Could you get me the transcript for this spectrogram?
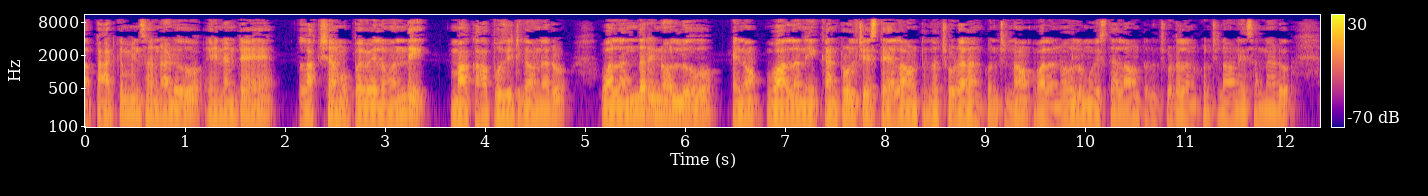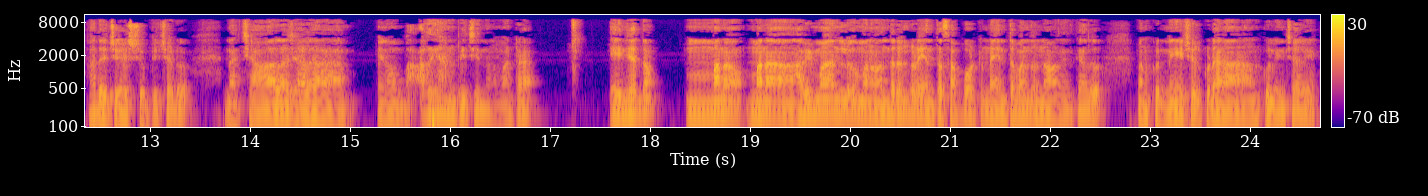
ప్యాట్ కమిన్స్ అన్నాడు ఏంటంటే లక్ష ముప్పై వేల మంది మాకు ఆపోజిట్గా ఉన్నారు. వాళ్ళందరి నోళ్ళు యూనో వాళ్ళని కంట్రోల్ చేస్తే ఎలా ఉంటుందో చూడాలనుకుంటున్నాం. వాళ్ళ నోళ్ళు మూయిస్తే ఎలా ఉంటుందో చూడాలనుకుంటున్నాం అనేసి అన్నాడు. అదే చేసి చూపించాడు. నాకు చాలా చాలా యూనో బాధగా అనిపించింది అనమాట ఏం చేద్దాం? మన మన అభిమానులు మనం అందరం కూడా ఎంత సపోర్ట్ ఉన్నా ఎంతమంది ఉన్నాం అనేది కాదు. మనకు నేచర్ కూడా అనుకూలించాలి.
